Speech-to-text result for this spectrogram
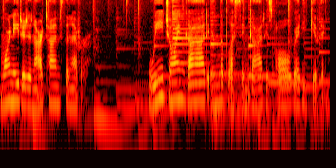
more needed in our times than ever we join God in the blessing God is already giving.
